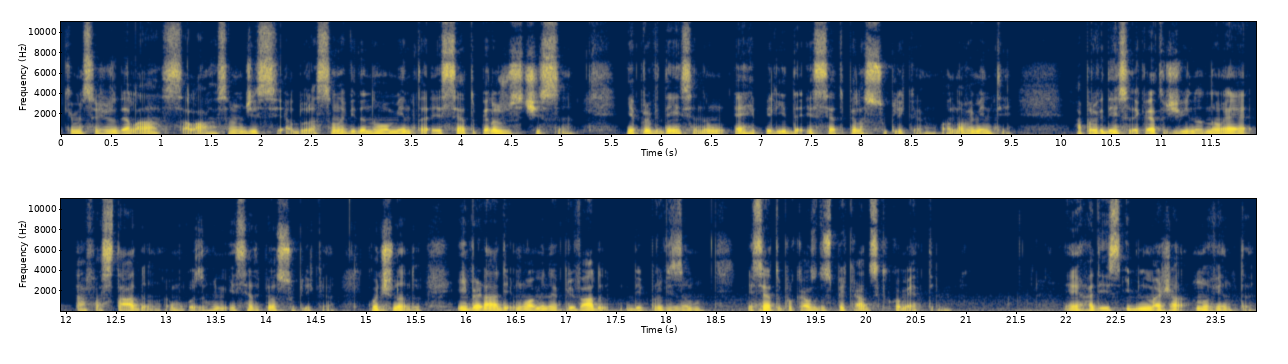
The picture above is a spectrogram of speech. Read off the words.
que o mensageiro de Allah, sallallahu alaihi disse: a duração da vida não aumenta exceto pela justiça, e a providência não é repelida exceto pela súplica. Ó, novamente, a providência, o decreto divino, não é afastado, alguma coisa ruim, exceto pela súplica. Continuando. Em verdade, um homem não é privado de provisão, exceto por causa dos pecados que comete. É Hadith Ibn Majah 90.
